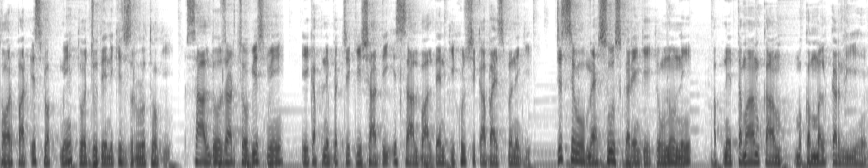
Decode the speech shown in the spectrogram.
तौर पर इस वक्त में तवज्जो देने की ज़रूरत होगी। साल 2024 में एक अपने बच्चे की शादी इस साल वालदेन की खुशी का बायस बनेगी, जिससे वो महसूस करेंगे कि उन्होंने अपने तमाम काम मुकम्मल कर लिए हैं।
